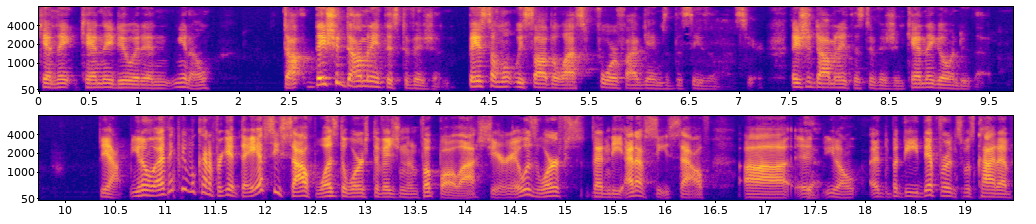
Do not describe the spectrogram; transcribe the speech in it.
Can they can they do it? And you know, do, they should dominate this division based on what we saw the last four or five games of the season last year. They should dominate this division. Can they go and do that? Yeah, you know, I think people kind of forget the AFC South was the worst division in football last year. It was worse than the NFC South. Uh, it- Yeah. you know, uh, but the difference was kind of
